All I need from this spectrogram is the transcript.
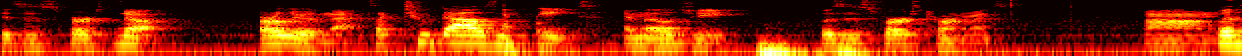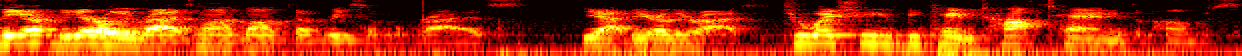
Is his first? No, earlier than that. It's like 2008. MLG was his first tournament. Um, But the the early rise, not not the recent rise. yeah, the early rise, to which he became top 10 the humps.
